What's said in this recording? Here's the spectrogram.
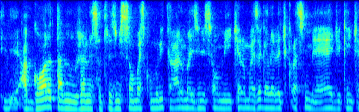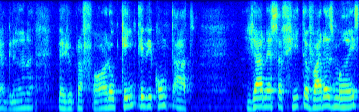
ele agora está já nessa transmissão mais comunitária, mas inicialmente era mais a galera de classe média, quem tinha grana, viajou para fora, ou quem teve contato. Já nessa fita, várias mães,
